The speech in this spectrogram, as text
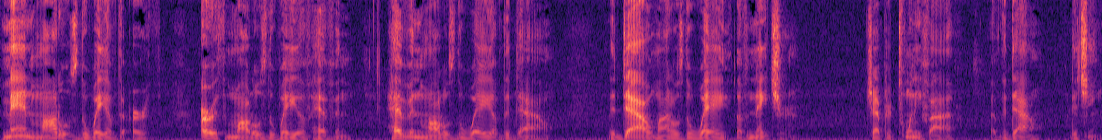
Man models the way of the earth, earth models the way of heaven, heaven models the way of the Tao, the Tao models the way of nature. Chapter 25 of the Tao Te Ching.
